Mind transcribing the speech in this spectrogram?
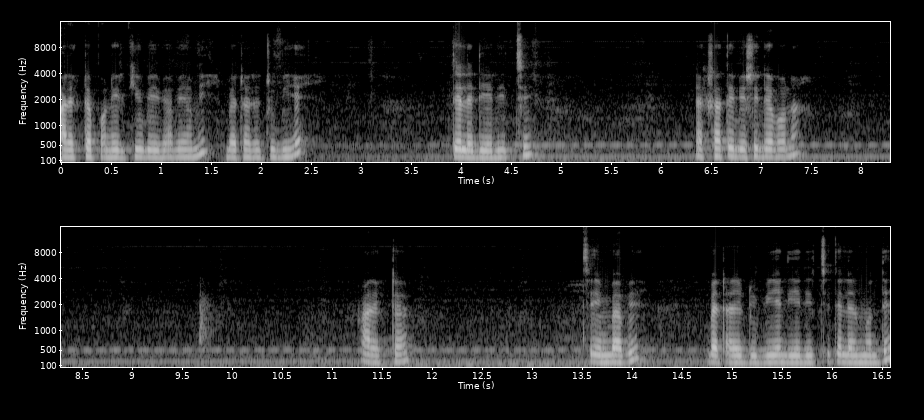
আরেকটা পনির কিউব এইভাবে আমি ব্যাটারে ডুবিয়ে তেলে দিয়ে দিচ্ছি। একসাথে বেশি দেব না। আরেকটা সেমভাবে ব্যাটারি ডুবিয়ে দিয়ে দিচ্ছি তেলের মধ্যে।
